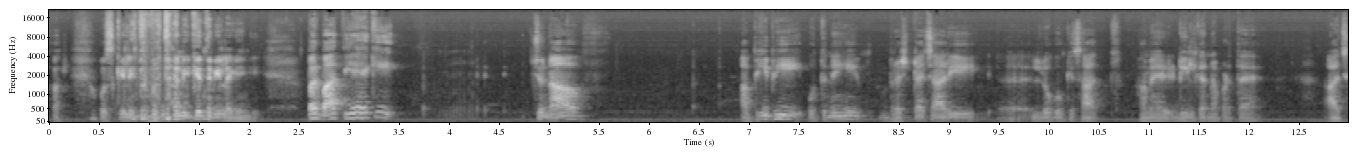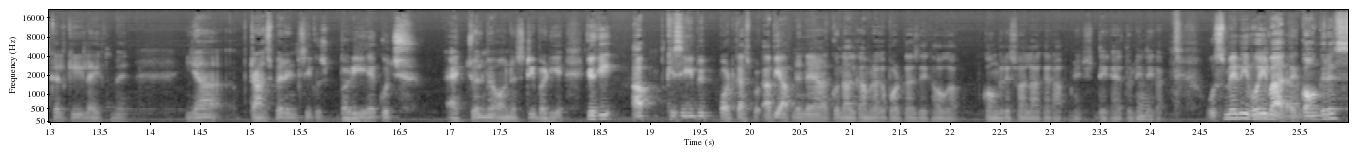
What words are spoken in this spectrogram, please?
उसके लिए तो पता नहीं कितनी लगेंगी। पर बात यह है कि चुनाव अभी भी उतने ही भ्रष्टाचारी लोगों के साथ हमें डील करना पड़ता है। आजकल की लाइफ में या ट्रांसपेरेंसी कुछ बड़ी है कुछ एक्चुअल में ऑनेस्टी बढ़ी है। क्योंकि आप किसी भी पॉडकास्ट अभी आपने नया कुणाल कामरा का पॉडकास्ट देखा होगा कांग्रेस वाला अगर आपने देखा है तो नहीं देखा। उसमें भी वही बात है कांग्रेस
